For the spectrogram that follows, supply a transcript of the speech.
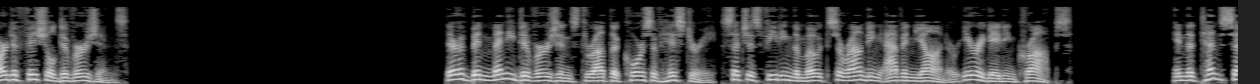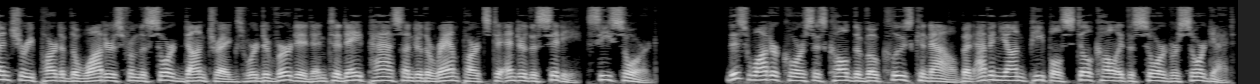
Artificial diversions There have been many diversions throughout the course of history, such as feeding the moat surrounding Avignon or irrigating crops. In the 10th century part of the waters from the Sorgue d'Entraigues were diverted and today pass under the ramparts to enter the city, see Sorgue. This watercourse is called the Vaucluse Canal but Avignon people still call it the Sorgue or Sorguette.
